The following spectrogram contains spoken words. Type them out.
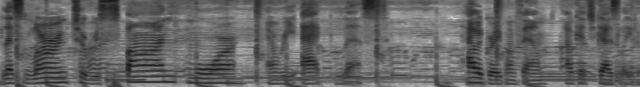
Let's learn to respond more and react less. Have a great one, fam. I'll catch you guys later.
